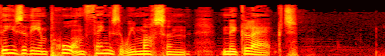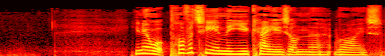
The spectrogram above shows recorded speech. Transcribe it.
These are the important things that we mustn't neglect. You know what? Poverty in the UK is on the rise.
